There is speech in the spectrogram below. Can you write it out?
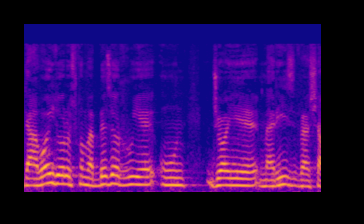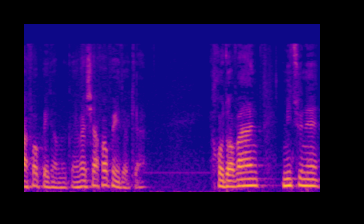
دعوایی درست کن و بذار روی اون جای مریض و شفا پیدا می‌کنه و شفا پیدا کرد. خداوند می‌تونه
